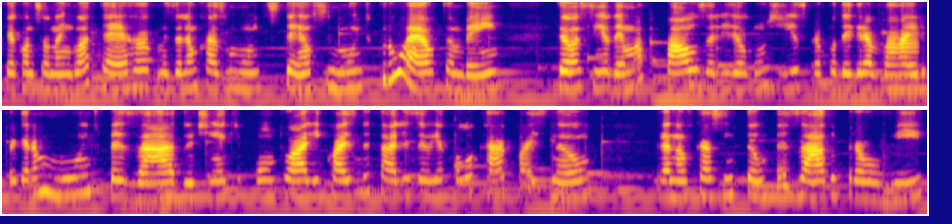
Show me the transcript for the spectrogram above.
que aconteceu na Inglaterra, mas ele é um caso muito extenso e muito cruel também. Então, assim, eu dei uma pausa ali de alguns dias para poder gravar ele, porque era muito pesado, eu tinha que pontuar ali quais detalhes eu ia colocar, quais não para não ficar assim tão pesado para ouvir.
